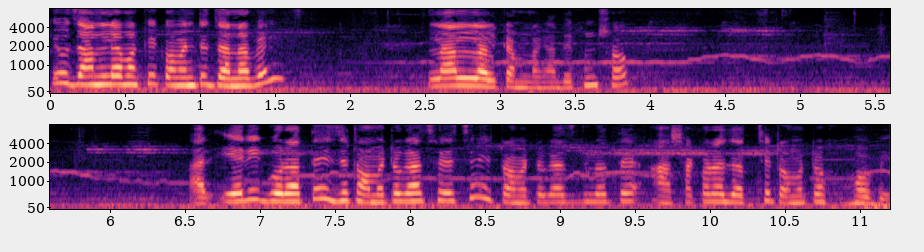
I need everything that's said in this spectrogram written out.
কেউ জানলে আমাকে কমেন্টে জানাবেন। লাল লাল কামরাঙা, দেখুন সব। আর এরই গোড়াতে যে টমেটো গাছ হয়েছে, এই টমেটো গাছগুলোতে আশা করা যাচ্ছে টমেটো হবে।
